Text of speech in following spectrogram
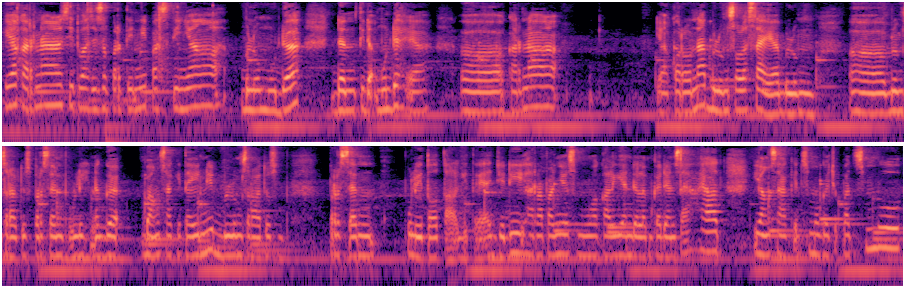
ya karena situasi seperti ini pastinya belum mudah dan tidak mudah ya uh, karena ya corona belum selesai ya belum uh, belum 100% pulih. Negara bangsa kita ini belum 100% pulih total gitu ya. Jadi harapannya semua kalian dalam keadaan sehat yang sakit semoga cepat sembuh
